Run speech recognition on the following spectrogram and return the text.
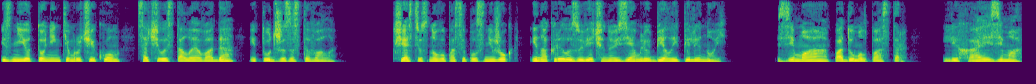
Из нее тоненьким ручейком сочилась талая вода и тут же застывала. К счастью, снова посыпал снежок и накрыл изувеченную землю белой пеленой. «Зима», — подумал пастор, — «лихая зима.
